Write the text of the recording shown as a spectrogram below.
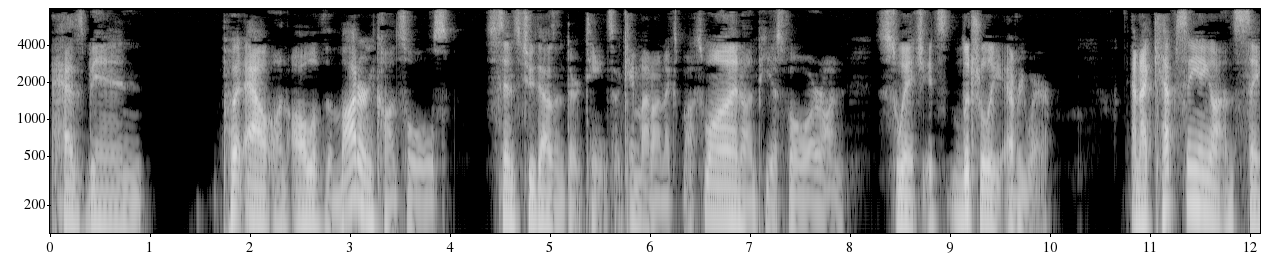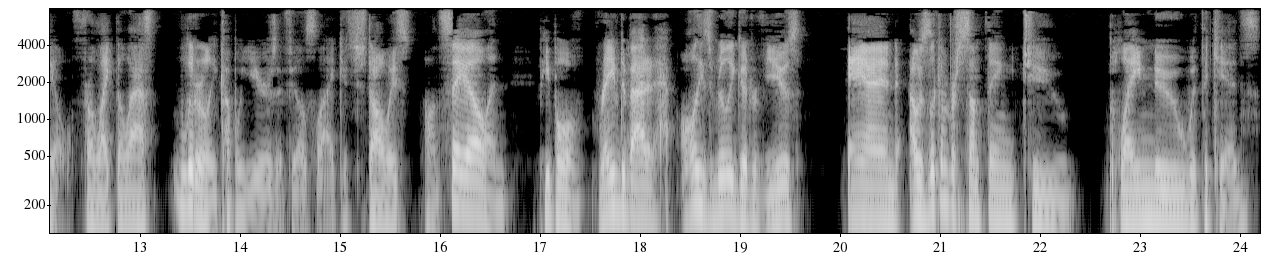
has been put out on all of the modern consoles since 2013. So it came out on Xbox One, on PS4, on Switch. It's literally everywhere. And I kept seeing it on sale for like the last literally couple years, it feels like. It's just always on sale and people have raved about it, all these really good reviews. And I was looking for something to play new with the kids.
